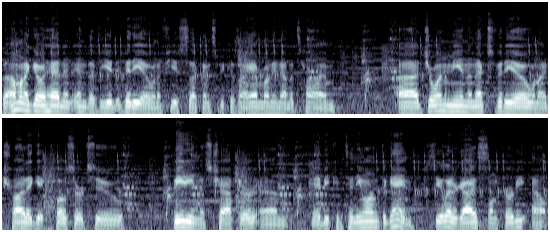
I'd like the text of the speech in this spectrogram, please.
But I'm going to go ahead and end the video in a few seconds because I am running out of time. Uh, join me in the next video when I try to get closer to beating this chapter and maybe continue on with the game. See you later guys, Slim Kirby, out.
